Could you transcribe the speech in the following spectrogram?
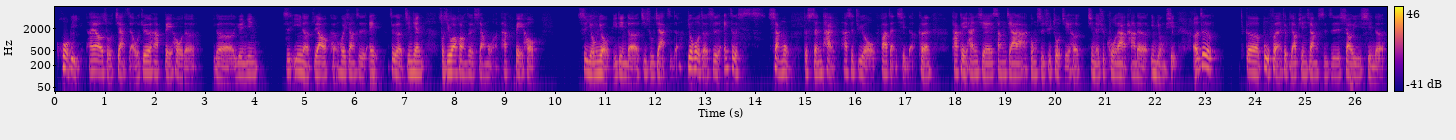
货币它要有所价值啊，我觉得它背后的一个原因之一呢，主要可能会像是，哎，这个今天手机挖矿这个项目啊，它背后是拥有一定的技术价值的，又或者是，哎，这个。项目的生态它是具有发展性的，可能它可以和一些商家啦、公司去做结合，进而去扩大它的应用性。而这个这个部分就比较偏向实质效益性的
